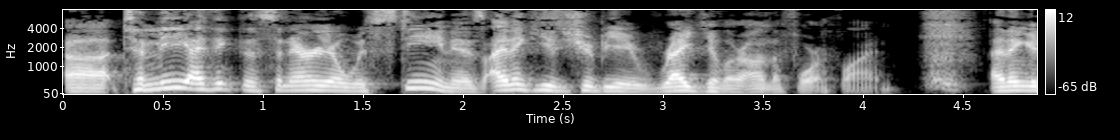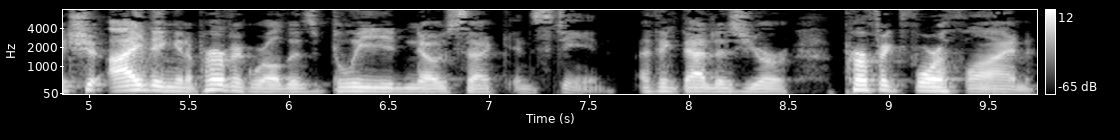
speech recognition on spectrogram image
Uh, to me, I think the scenario with Steen is I think he should be a regular on the fourth line. I think it should, I think in a perfect world, it's Blidh, Nosek, and Steen. I think that is your perfect fourth line.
